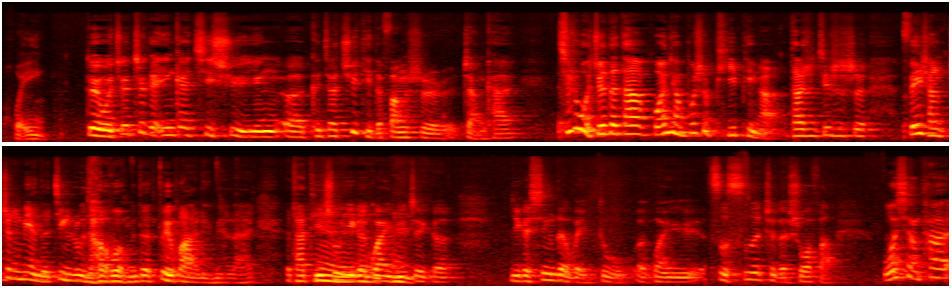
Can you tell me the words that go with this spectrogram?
回应？对，我觉得这个应该继续用呃更加具体的方式展开。其实我觉得他完全不是批评啊，他是其实是非常正面的进入到我们的对话里面来。他提出一个关于这个一个新的维度，呃，关于自私这个说法。我想他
